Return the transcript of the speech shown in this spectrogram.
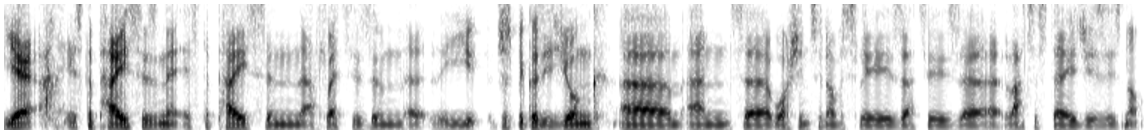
Yeah, it's the pace, isn't it? It's the pace and athleticism. Uh, the, just because he's young, um, and uh, Washington obviously is at his uh, latter stages. He's not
